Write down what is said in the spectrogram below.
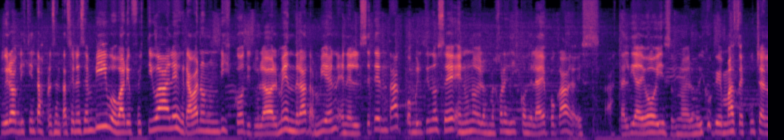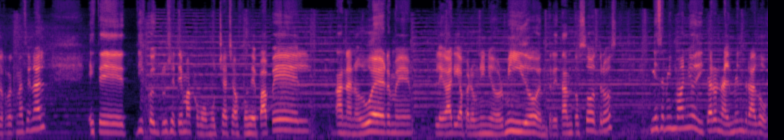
Tuvieron distintas presentaciones en vivo, varios festivales, grabaron un disco titulado Almendra también en el 70, convirtiéndose en uno de los mejores discos de la época. Es hasta el día de hoy, es uno de los discos que más se escucha en el rock nacional. Este disco incluye temas como Muchacha Ojos de Papel, Ana no duerme, Plegaria para un niño dormido, entre tantos otros. Y ese mismo año editaron Almendra 2,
